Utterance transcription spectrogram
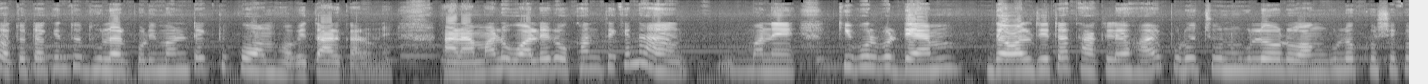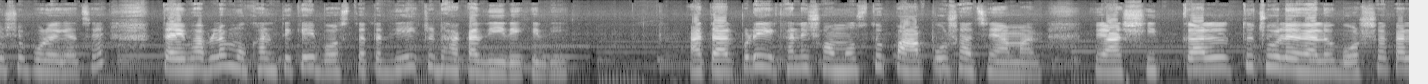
ততটা কিন্তু ধুলার পরিমাণটা একটু কম হবে তার কারণে। আর আমার ওয়ালের ওখান থেকে না মানে কি বলব, ড্যাম দেওয়াল যেটা থাকলে হয়, পুরো চুনগুলো, রঙগুলো খসে খসে পড়ে গেছে। তাই ভাবলাম ওখান থেকে এই বস্তাটা দিয়ে একটু ঢাকা দিয়ে রেখে দিই। আর তারপরে এখানে সমস্ত পাপোশ আছে আমার। আর শীতকাল তো চলে গেল, বর্ষাকাল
